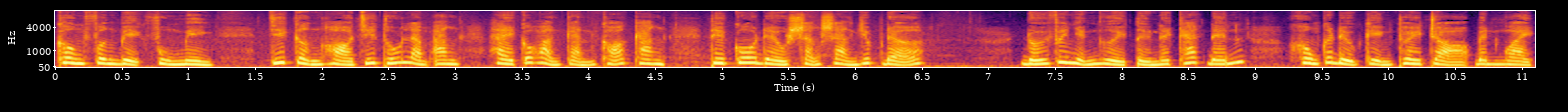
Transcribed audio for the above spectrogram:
Không phân biệt vùng miền chỉ cần họ chí thú làm ăn hay có hoàn cảnh khó khăn thì cô đều sẵn sàng giúp đỡ. Đối với những người từ nơi khác đến, không có điều kiện thuê trọ bên ngoài,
